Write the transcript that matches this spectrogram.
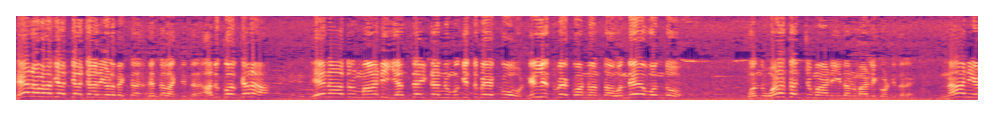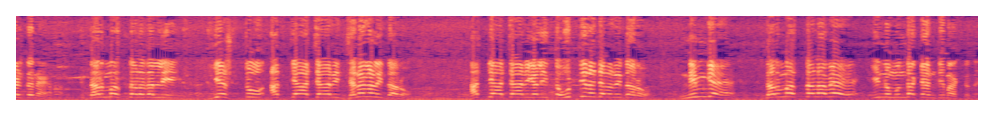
ನೇರವಾಗಿ ಅತ್ಯಾಚಾರಿಗಳು ಬೆತ್ತ- ಬೆತ್ತಲಾಗ್ತಿದ್ದಾರೆ. ಅದಕ್ಕೋಸ್ಕರ ಏನಾದ್ರೂ ಮಾಡಿ ಎಸ್ಐಟ್ ಅನ್ನು ಮುಗಿಸಬೇಕು, ನಿಲ್ಲಿಸಬೇಕು ಅನ್ನುವಂತ ಒಂದೇ ಒಂದು ಒಂದು ಒಳಸಂಚು ಮಾಡಿ ಇದನ್ನು ಮಾಡ್ಲಿಕ್ಕೆ ಕೊಟ್ಟಿದ್ದಾರೆ ನಾನು ಹೇಳ್ತೇನೆ, ಧರ್ಮಸ್ಥಳದಲ್ಲಿ ಎಷ್ಟು ಅತ್ಯಾಚಾರಿ ಜನಗಳಿದ್ದಾರೋ ಅತ್ಯಾಚಾರಿಗಳಿಂದ ಹುಟ್ಟಿದ ಜನರಿದ್ದಾರೋ, ನಿಮ್ಗೆ ಧರ್ಮಸ್ಥಳವೇ ಇನ್ನು ಮುಂದಕ್ಕೆ ಅಂತಿಮ ಆಗ್ತದೆ.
